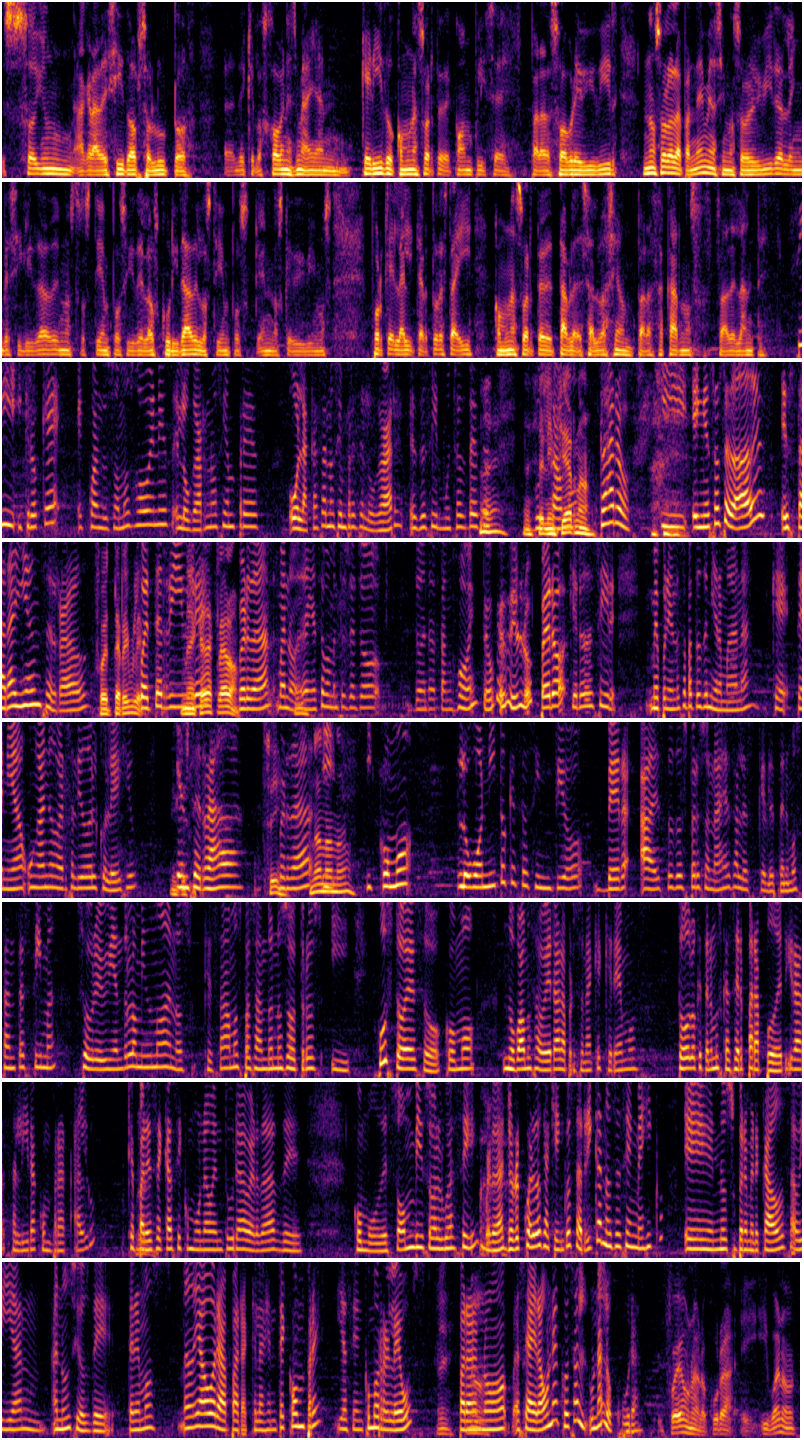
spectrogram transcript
soy un agradecido absoluto de que los jóvenes me hayan querido como una suerte de cómplice para sobrevivir no solo a la pandemia, sino sobrevivir a la imbecilidad de nuestros tiempos y de la oscuridad de los tiempos en los que vivimos, porque la literatura está ahí como una suerte de tabla de salvación para sacarnos adelante. Sí, y creo que eh, cuando somos jóvenes el hogar no siempre es o la casa no siempre es el hogar, es decir, muchas veces eh, es el infierno. Claro, y en esas edades estar ahí encerrados fue terrible. Fue terrible. Me queda claro. ¿Verdad? Bueno, en ese momento ya yo no era tan joven, tengo que decirlo, pero quiero decir, me ponía en los zapatos de mi hermana que tenía un año de haber salido del colegio, encerrada, sí. ¿verdad? No, no, no. Y cómo lo bonito que se sintió ver a estos dos personajes a los que le tenemos tanta estima sobreviviendo lo mismo de nos que estábamos pasando nosotros y justo eso, cómo no vamos a ver a la persona que queremos, todo lo que tenemos que hacer para poder ir a salir a comprar algo, que parece casi como una aventura, ¿verdad? De como de zombies o algo así, ¿verdad? Yo recuerdo que aquí en Costa Rica, no sé si en México, en los supermercados habían anuncios de tenemos media hora para que la gente compre y hacían como relevos para no. o sea, era una cosa, una locura. Fue una locura y, bueno,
